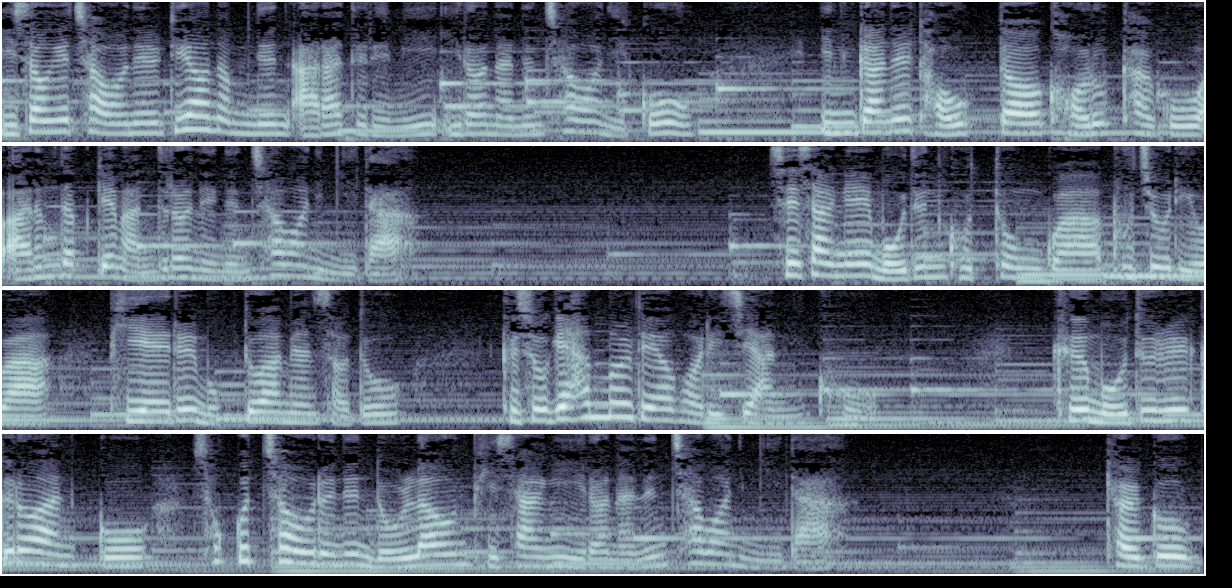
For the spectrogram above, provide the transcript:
이성의 차원을 뛰어넘는 알아들음이 일어나는 차원이고 인간을 더욱더 거룩하고 아름답게 만들어내는 차원입니다. 세상의 모든 고통과 부조리와 비애를 목도하면서도 그 속에 함몰되어 버리지 않고 그 모두를 끌어안고 솟구쳐 오르는 놀라운 비상이 일어나는 차원입니다. 결국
